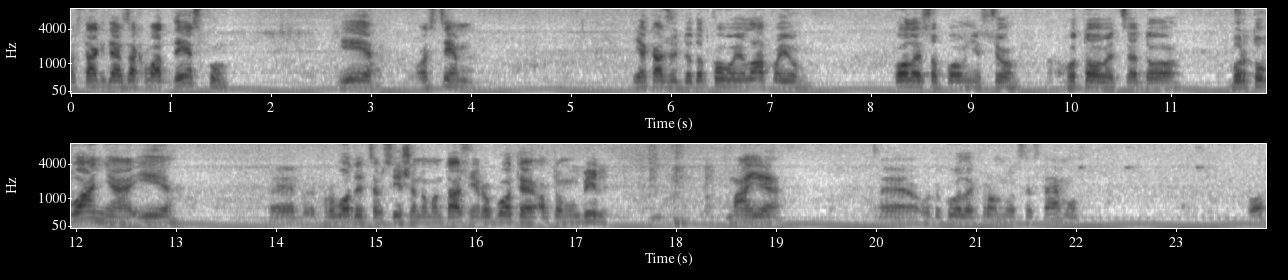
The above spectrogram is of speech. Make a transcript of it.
Ось так йде захват диску. І ось цим, як кажуть, додатковою лапою колесо повністю готовиться до бортування і е, проводиться всі шиномонтажні роботи. Автомобіль має е, отаку електронну систему. Оп.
